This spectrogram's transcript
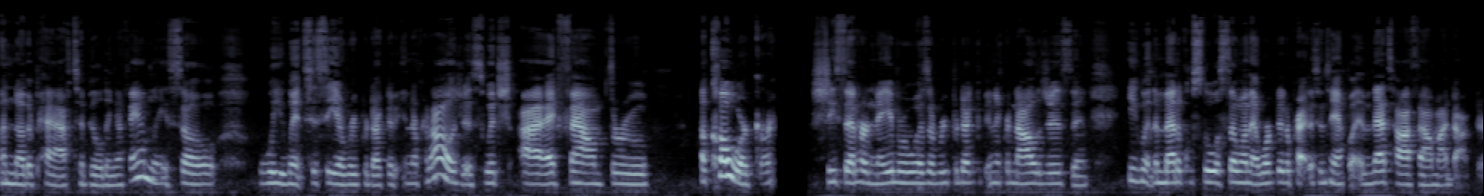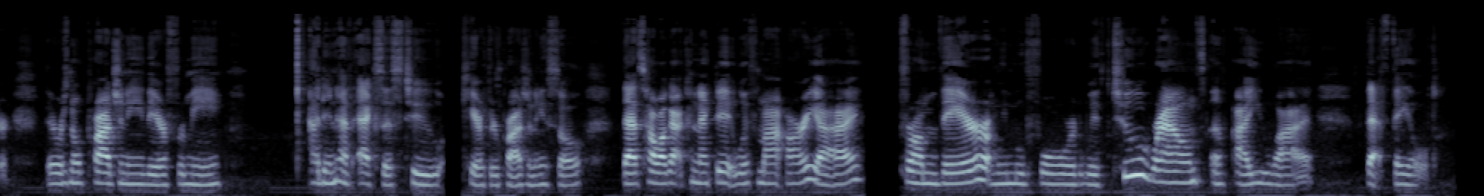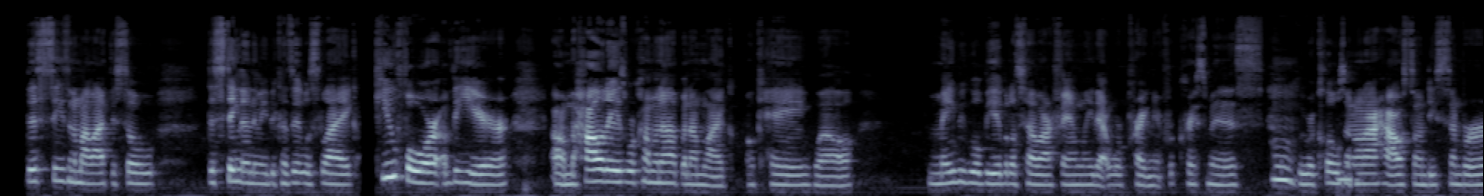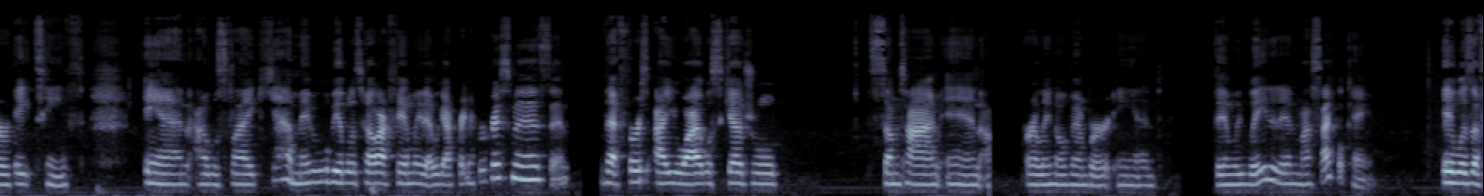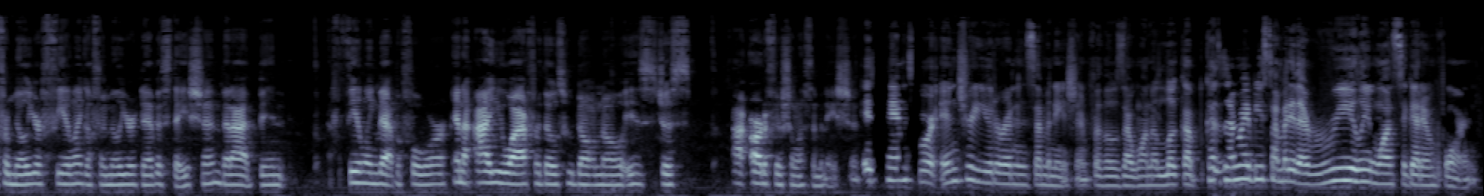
another path to building a family. So we went to see a reproductive endocrinologist, which I found through a coworker. She said her neighbor was a reproductive endocrinologist and he went to medical school with someone that worked at a practice in Tampa. And that's how I found my doctor. There was no Progyny there for me. I didn't have access to care through Progyny. So that's how I got connected with my REI. From there, we moved forward with two rounds of IUI that failed. This season of my life is so distinctive to me because it was like Q4 of the year. Um, the holidays were coming up, and I'm like, okay, well, maybe we'll be able to tell our family that we're pregnant for Christmas. Mm. We were closing on our house on December 18th. And I was like, yeah, maybe we'll be able to tell our family that we got pregnant for Christmas. And that first IUI was scheduled sometime in um, early November. And then we waited, and my cycle came it was a familiar feeling, a familiar devastation that I've been feeling that before. And an IUI, for those who don't know, is just artificial insemination. It stands for intrauterine insemination for those that want to look up, because there might be somebody that really wants to get informed.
